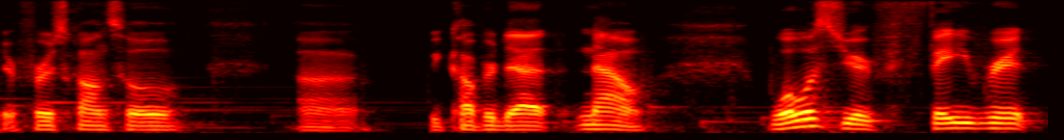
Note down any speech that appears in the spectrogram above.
Your first console. Uh we covered that. Now, what was your favorite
